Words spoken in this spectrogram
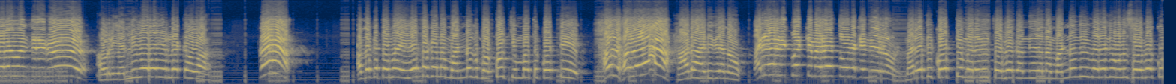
ಕಲಾವಂತರಿಗೂ. ಅವ್ರು ಎಲ್ಲಿದಾರ ಇರ್ಲಕ್ಕವ ಹಾ, ಅದಕ್ಕ ತಮ್ಮ ಹೇಳ್ತಕ್ಕ ನಮ್ಮ ಅಣ್ಣಗ್ ಬಕ್ಕು ಕಿಮ್ಮತ್ ಕೊಟ್ಟಿ ಹೌದು ಹೌದು. ಹಾಡ ಹಾಡಿದೆ ನಾವು. ಮರ್ಯಾದೆ ಕೊಟ್ಟು ಮರ್ಯಾದೆ ತಗೋಬೇಕಂದಿರ ಅವ್ರು. ಮರ್ಯಾದೆ ಕೊಟ್ಟು ಮರದಿ ತಗೋಬೇಕಂದಿದೆ ನಮ್ಮ ಅಣ್ಣಂದು ಮರದಿ ಉಳಿಸೋಬೇಕು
